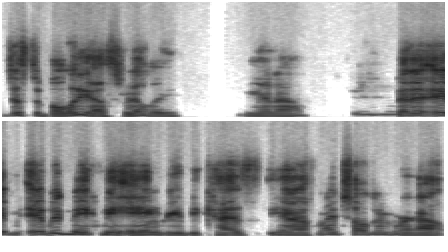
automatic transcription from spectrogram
just to bully us, really, you know. Mhm. But it, it it would make me angry because you know if my children were out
